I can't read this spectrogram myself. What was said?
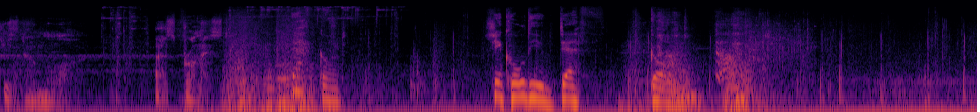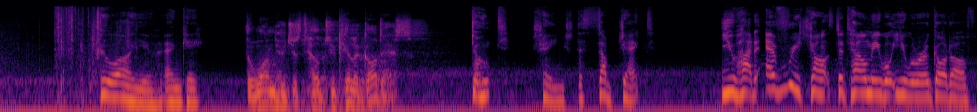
She's no more, as promised. Death God. She called you Death God. Who are you, Enki? The one who just helped you kill a goddess. Don't change the subject. You had every chance to tell me what you were a god of.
